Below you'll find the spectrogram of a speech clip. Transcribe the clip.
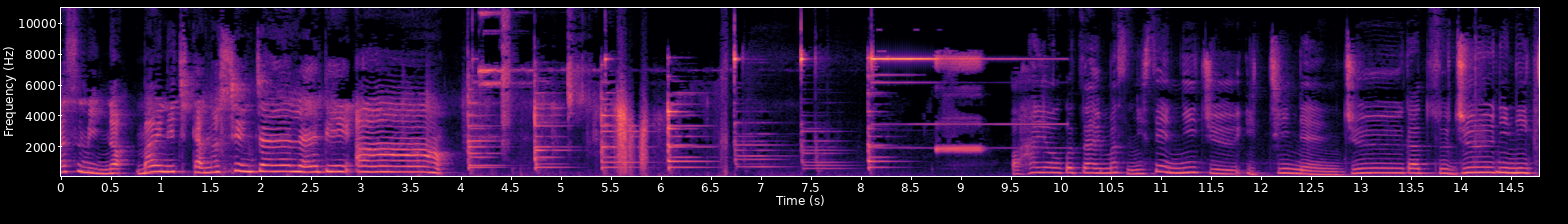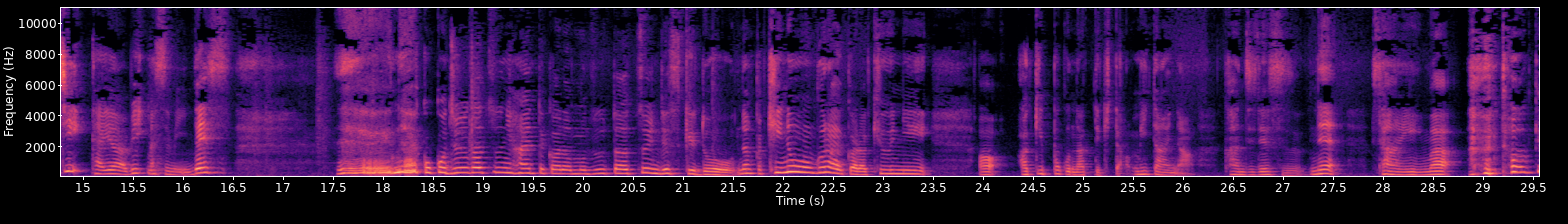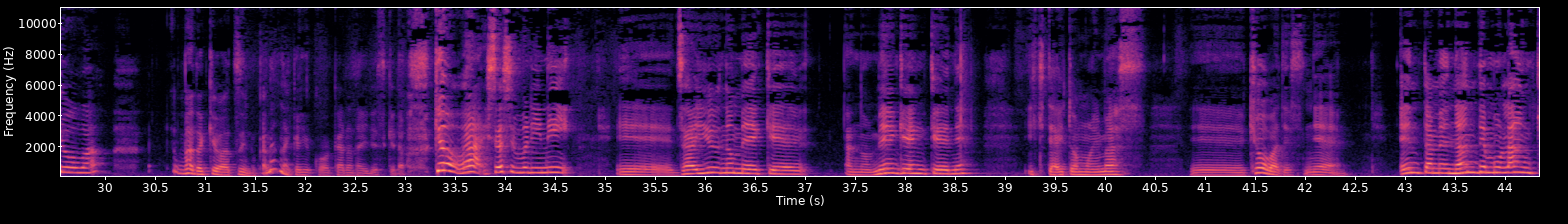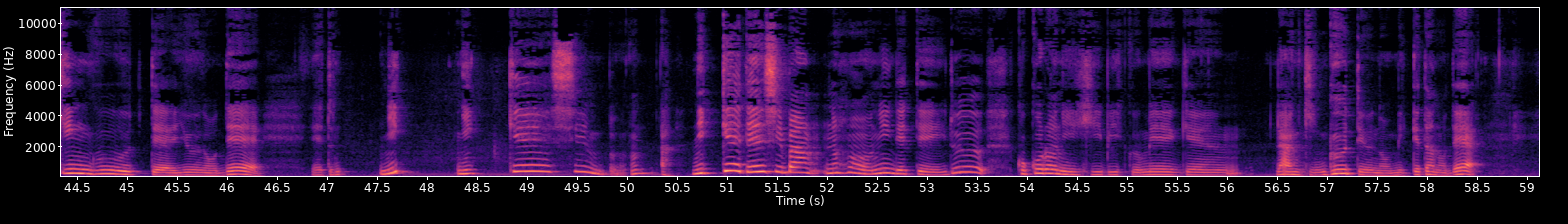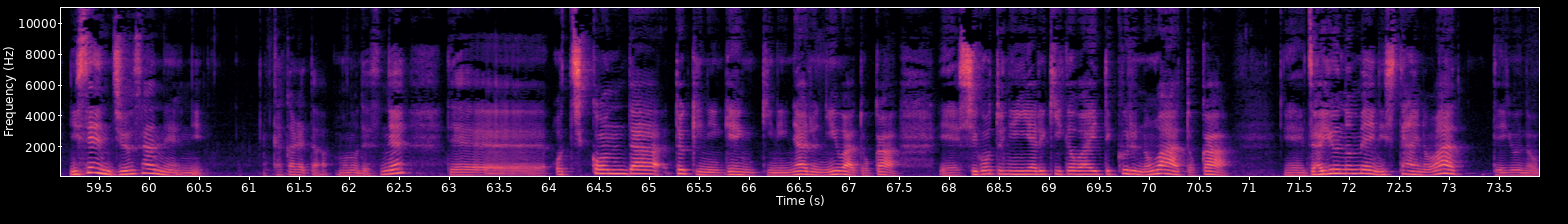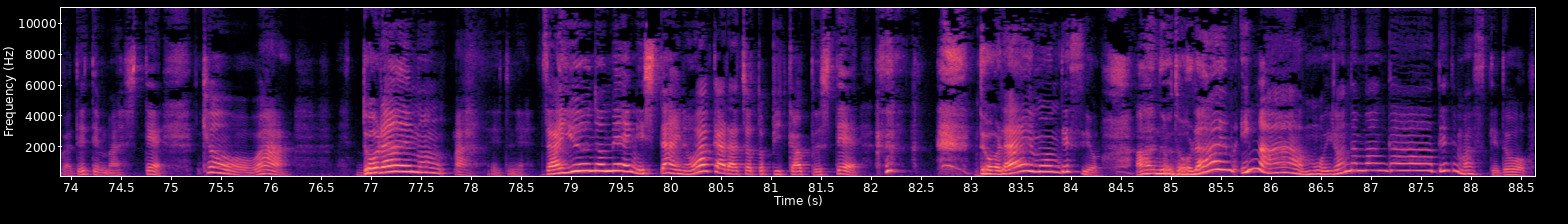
マスミンの毎日楽しんじゃえレディオおはようございます。2021年10月12日火曜日、マスミンです。えーね、ここ10月に入ってからもうずっと暑いんですけど、なんか昨日ぐらいから急に、あ、秋っぽくなってきた、みたいな感じですね。山陰は。東京はまだ今日暑いのかな？なんかよくわからないですけど。今日は久しぶりに、えー、座右の銘系、あの、名言系ね、いきたいと思います。えー、今日はですね、エンタメ何でもランキングっていうので、えっ、と、日、日経新聞？あ、日経電子版の方に出ている心に響く名言ランキングっていうのを見っけたので、2013年に書かれたものですね。で、落ち込んだ時に元気になるにはとか、えー仕事にやる気が湧いてくるのはとか、えー座右の銘にしたいのはっていうのが出てまして、今日はドラえもん、あ、えっ、とね、座右の銘にしたいのはからちょっとピックアップして、ドラえもんですよ。あの、ドラえもん、今、もういろんな漫画出てますけど、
